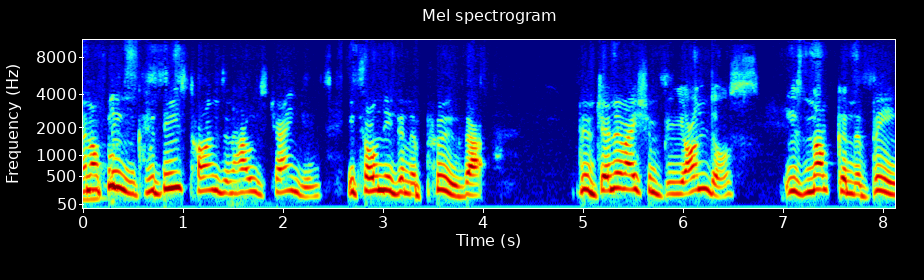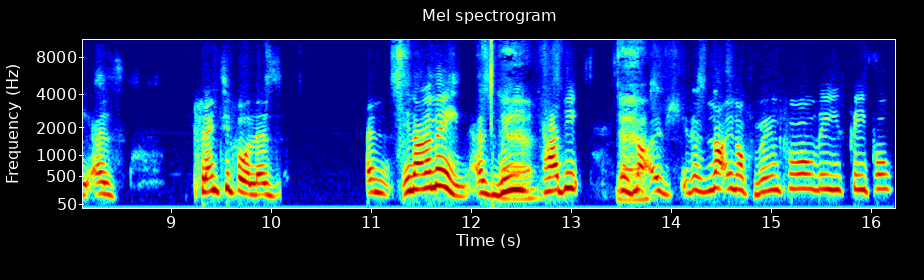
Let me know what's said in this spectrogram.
And I think with these times and how it's changing, it's only going to prove that the generation beyond us is not going to be as plentiful as, and you know what I mean, as we Yeah. had it. There's Yeah. not there's not enough room for all these people,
